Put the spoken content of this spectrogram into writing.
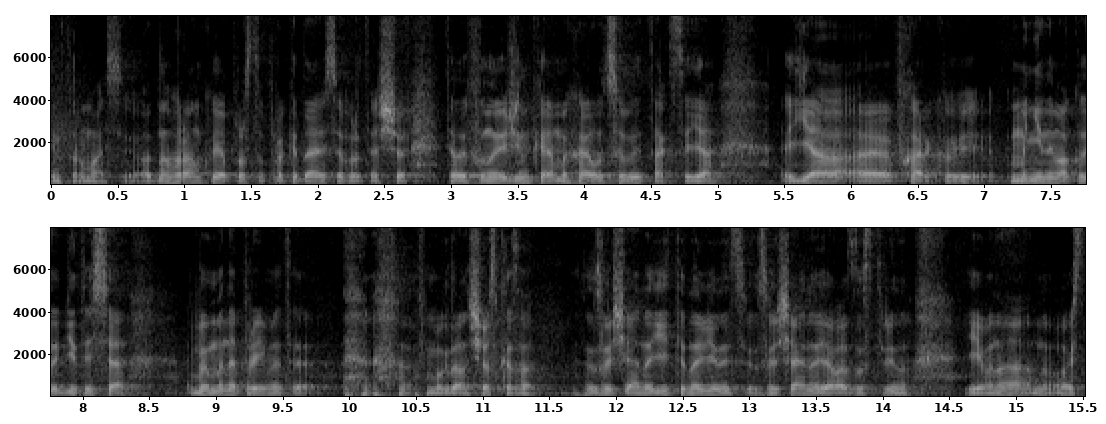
інформацію. Одного ранку я просто прокидаюся про те, що телефонує жінка, Михайло, це ви так, це я. Я е, в Харкові, мені нема куди дітися. Ви мене приймете? Богдан, що сказати? Звичайно, їдьте на Вінницю, звичайно, я вас зустріну. І вона, ну ось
